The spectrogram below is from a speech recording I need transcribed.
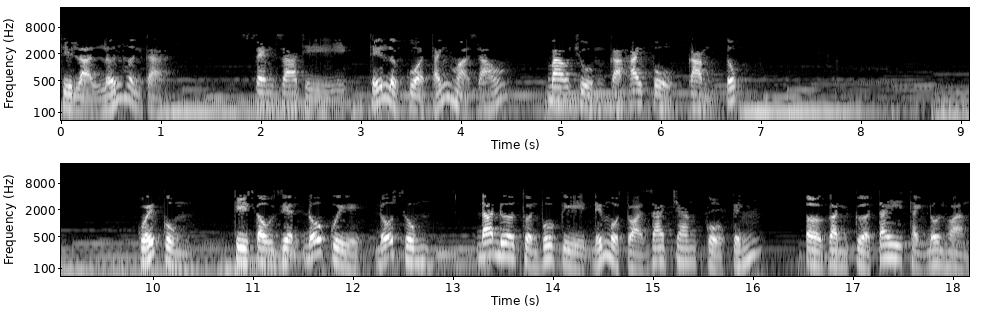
thì là lớn hơn cả. Xem ra thì thế lực của Thánh Hỏa Giáo bao trùm cả hai phủ Cam Túc. Cuối cùng thì sầu diện Đỗ Quỷ, Đỗ Sung đã đưa Thuần Vô Kỳ đến một tòa gia trang cổ kính ở gần cửa Tây thành Đôn Hoàng.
